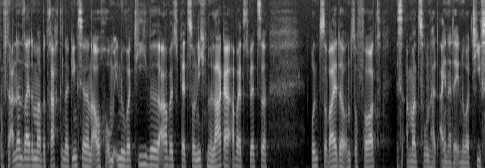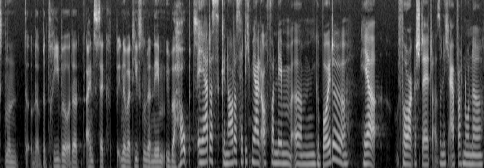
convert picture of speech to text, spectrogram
auf der anderen Seite mal betrachtet, da ging es ja dann auch um innovative Arbeitsplätze und nicht nur Lagerarbeitsplätze und so weiter und so fort ist Amazon halt einer der innovativsten und, oder Betriebe oder eins der innovativsten Unternehmen überhaupt. Ja, das genau, das hätte ich mir halt auch von dem ähm, Gebäude her vorgestellt. Also nicht einfach nur eine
